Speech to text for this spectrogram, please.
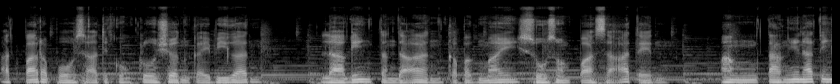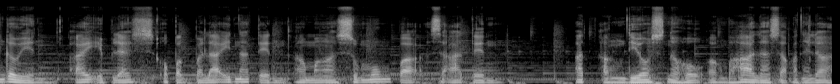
At para po sa ating conclusion kaibigan, laging tandaan kapag may susumpa sa atin, ang tangi nating gawin ay i-bless o pagpalain natin ang mga sumumpa sa atin at ang Diyos na ho ang bahala sa kanila.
